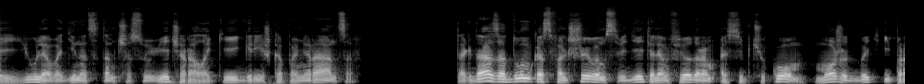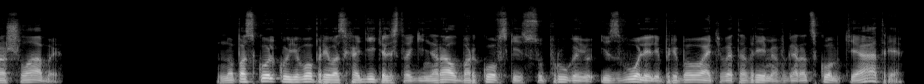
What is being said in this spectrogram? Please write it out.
июля в 11 часу вечера лакей Гришка Померанцев. Тогда задумка с фальшивым свидетелем Федором Осипчуком, может быть, и прошла бы. Но поскольку его превосходительство генерал Барковский с супругою изволили пребывать в это время в городском театре,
